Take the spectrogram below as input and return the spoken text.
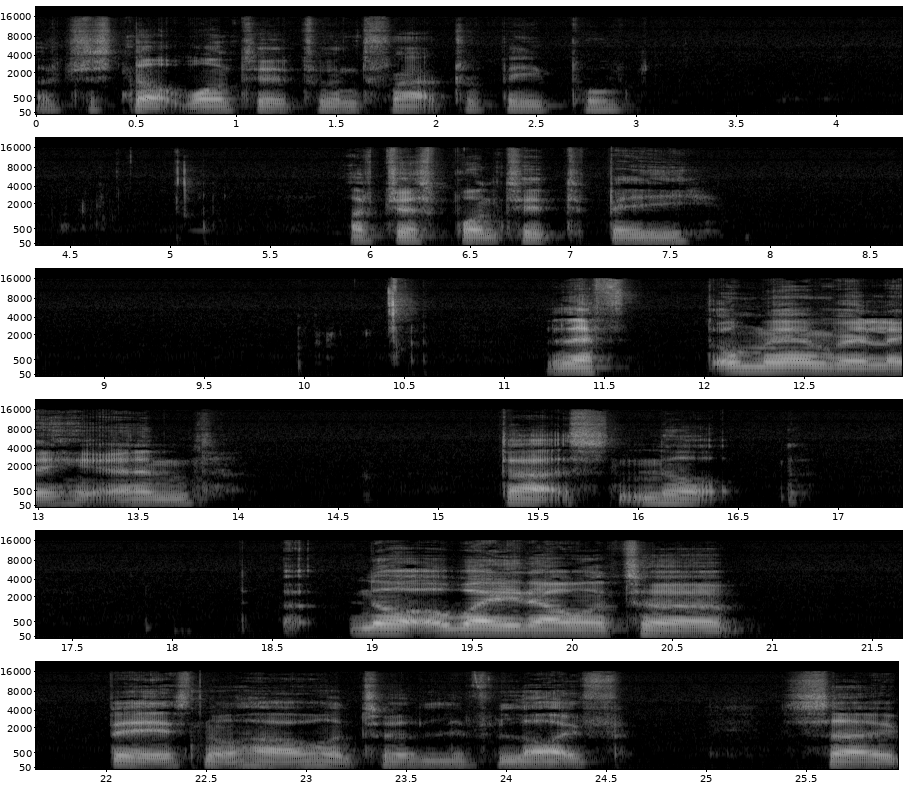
I've just not wanted to interact with people. I've just wanted to be left on my own really and that's not not a way that I want to be, it's not how I want to live life. So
